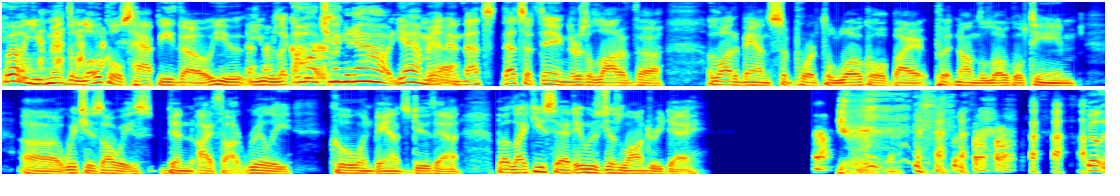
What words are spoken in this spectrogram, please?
Well, you made the locals happy though. You you were like, oh, check it out, yeah, man. Yeah. And that's that's a thing. There's a lot of uh, a lot of bands support the local by putting on the local team, uh, which has always been, I thought, really cool when bands do that. But like you said, it was just laundry day. so,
